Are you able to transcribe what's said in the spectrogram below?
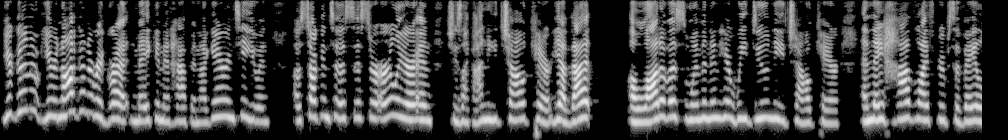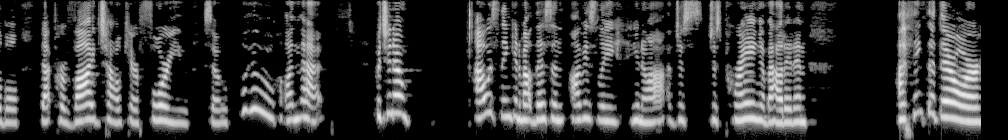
You're gonna, you're not gonna regret making it happen. I guarantee you. And I was talking to a sister earlier and she's like, I need childcare. Yeah, that a lot of us women in here, we do need childcare and they have life groups available that provide childcare for you. So woohoo on that. But you know, I was thinking about this and obviously, you know, I'm just, just praying about it. And I think that there are,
